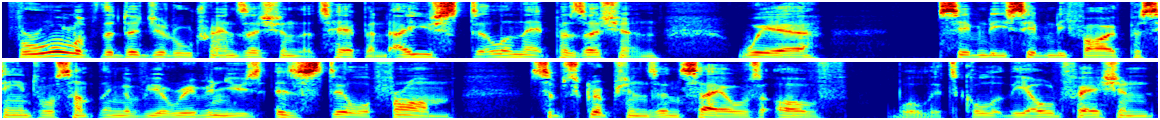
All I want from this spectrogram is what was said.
For all of the digital transition that's happened, are you still in that position where 70, 75% or something of your revenues is still from subscriptions and sales of, well, let's call it the old fashioned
